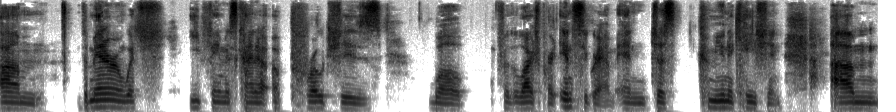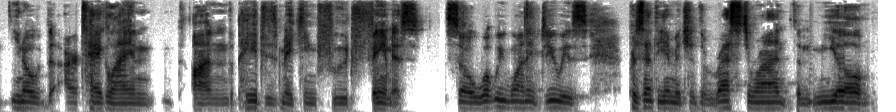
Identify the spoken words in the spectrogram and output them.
um, the manner in which Eat Famous kind of approaches, well, for the large part, Instagram and just communication. Um, you know, the, our tagline on the page is making food famous. So what we want to do is present the image of the restaurant, the meal,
